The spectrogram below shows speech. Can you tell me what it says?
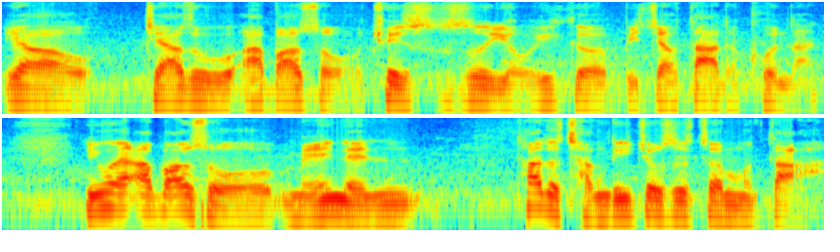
要加入阿巴索，确实是有一个比较大的困难，因为阿巴索每一年它的场地就是这么大，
